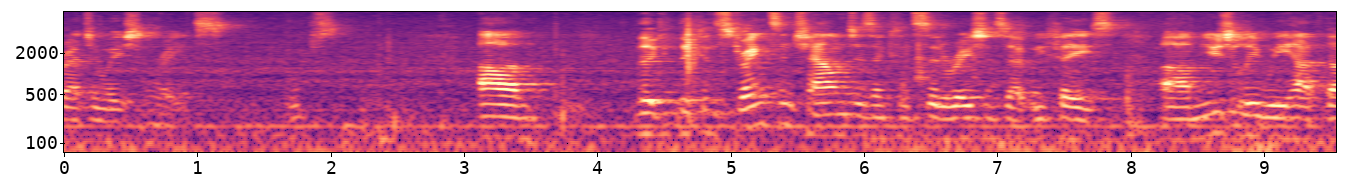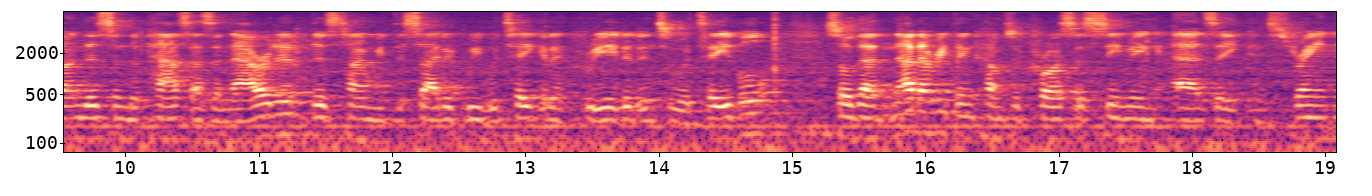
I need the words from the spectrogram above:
graduation rates. Oops. Um, the, the constraints and challenges and considerations that we face, um, usually we have done this in the past as a narrative. This time we decided we would take it and create it into a table so that not everything comes across as seeming as a constraint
